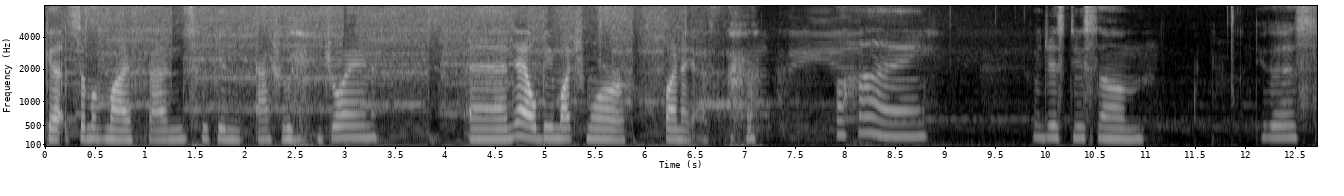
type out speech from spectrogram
get some of my friends who can actually join. And yeah it'll be much more fun I guess. Oh hi. Let me just do some do this.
